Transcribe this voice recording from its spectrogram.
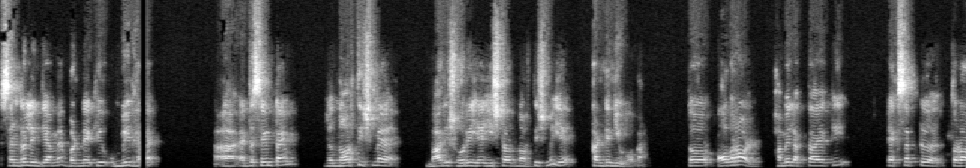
सेंट्रल इंडिया में बढ़ने की उम्मीद है। एट द सेम टाइम जो नॉर्थ ईस्ट में बारिश हो रही है ईस्ट और नॉर्थ ईस्ट में ये कंटिन्यू होगा। तो ओवरऑल हमें लगता है कि एक्सेप्ट थोड़ा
